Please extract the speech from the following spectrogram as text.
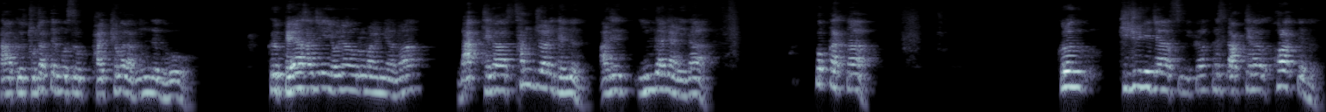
다 그 조작된 것으로 발표가 났는데도 그 배아 사진의 영향으로 말미암아 낙태가 3주 안에 되는 아직 인간이 아니다. 똑같다. 그런 기준이 되지 않았습니까? 그래서 낙태가 허락되는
